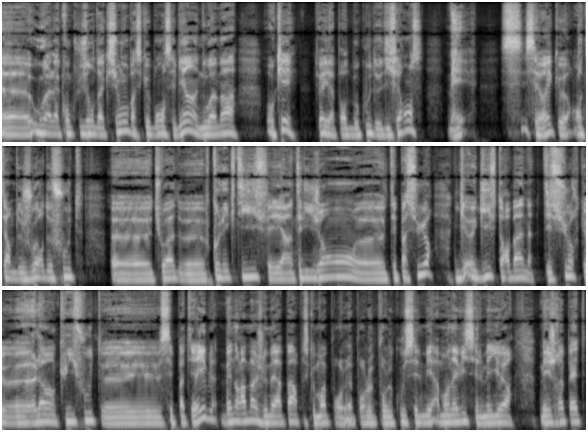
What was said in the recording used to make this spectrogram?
euh, ou à la conclusion d'action, parce que bon, c'est bien, Nouama, ok, tu vois, il apporte beaucoup de différences, mais c'est vrai que en termes de joueurs de foot, euh, tu vois, de collectif et intelligent, euh, t'es pas sûr. Euh, Gift Orban, t'es sûr que là en QI foot, euh, c'est pas terrible. Benrama, je le mets à part parce que moi, pour le pour le pour le coup, c'est le à mon avis, c'est le meilleur. Mais je répète,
